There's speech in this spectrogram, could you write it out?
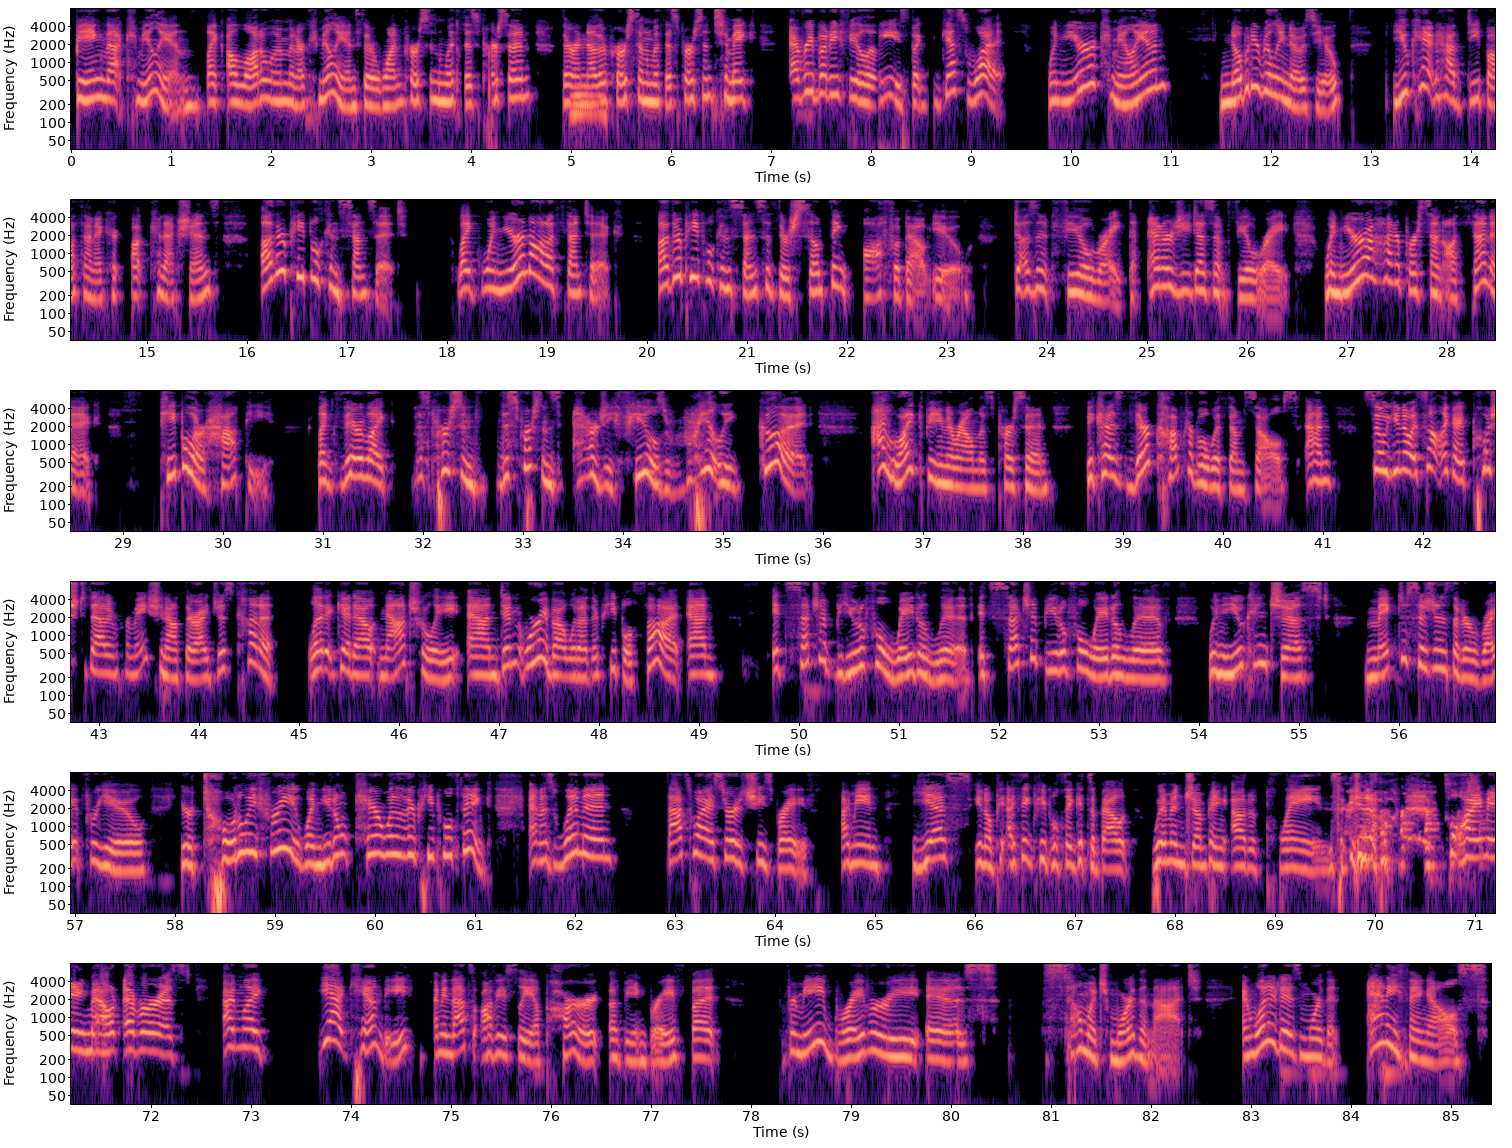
being that chameleon. Like a lot of women are chameleons. They're one person with this person. They're mm. another person with this person to make everybody feel at ease. But guess what? When you're a chameleon, nobody really knows you. You can't have deep, authentic uh, connections. Other people can sense it. Like when you're not authentic, other people can sense that there's something off about you. Doesn't feel right. The energy doesn't feel right. When you're 100% authentic, people are happy. Like they're like, this person, this person's energy feels really good. I like being around this person because they're comfortable with themselves. And so, you know, it's not like I pushed that information out there. I just kind of let it get out naturally and didn't worry about what other people thought. And it's such a beautiful way to live. It's such a beautiful way to live when you can just make decisions that are right for you. You're totally free when you don't care what other people think. And as women, that's why I started She's Brave. I mean, yes, you know, I think people think it's about women jumping out of planes, you know, climbing Mount Everest. I'm like, yeah, it can be. I mean, that's obviously a part of being brave, but for me, bravery is so much more than that. And what it is more than anything else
